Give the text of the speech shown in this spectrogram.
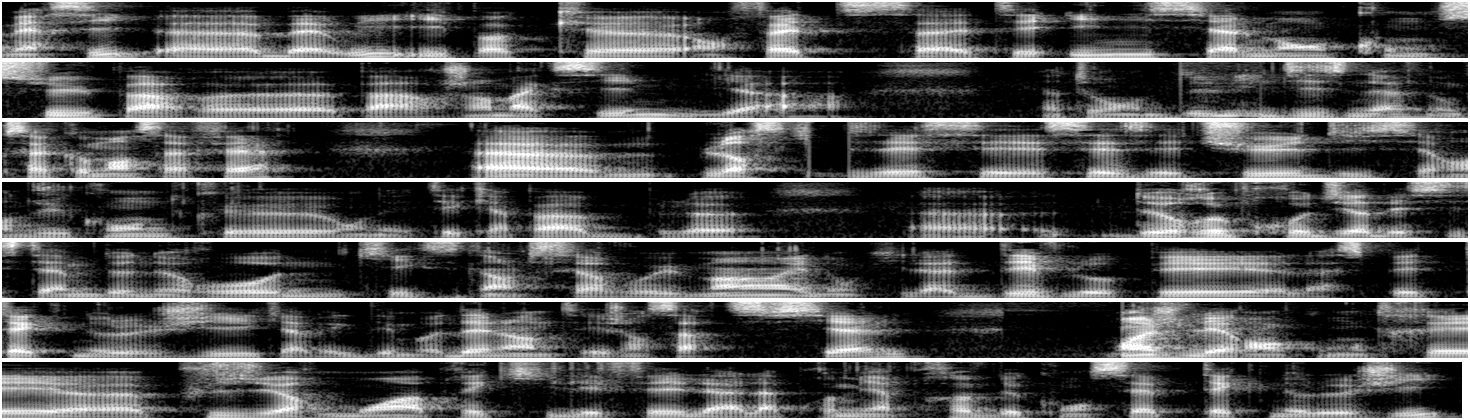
Merci. bah oui, Epoch, en fait, ça a été initialement conçu par, par Jean-Maxime il y a bientôt en 2019, donc ça commence à faire. Lorsqu'il faisait ses, ses, études, il s'est rendu compte qu'on était capable euh, de reproduire des systèmes de neurones qui existent dans le cerveau humain. Et donc, il a développé l'aspect technologique avec des modèles d'intelligence artificielle. Moi, je l'ai rencontré euh, plusieurs mois après qu'il ait fait la, première preuve de concept technologie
